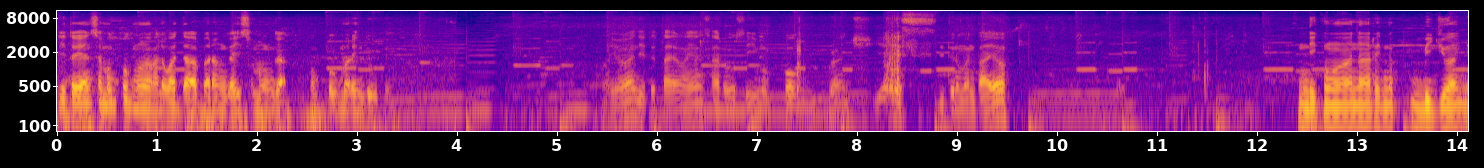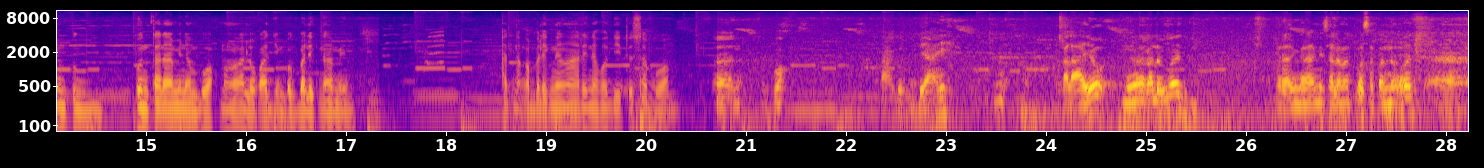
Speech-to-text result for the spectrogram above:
Dito yan sa Mugpog mga kalukad, ah, barangay Sumangga, Mugpog Marinduque. Ayun, dito tayo ngayon sa Rosie Mugpog branch. Yes, dito naman tayo. Hindi ko nga na rin na-videoan yung pagpunta namin ng buwak mga kalukad, yung pagbalik namin. At nakabalik na nga rin ako dito sa buwak. Sa, sa buwak. Pagod na biyahe kalayo, mga kalugod. Maraming maraming salamat po sa panood. Uh,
